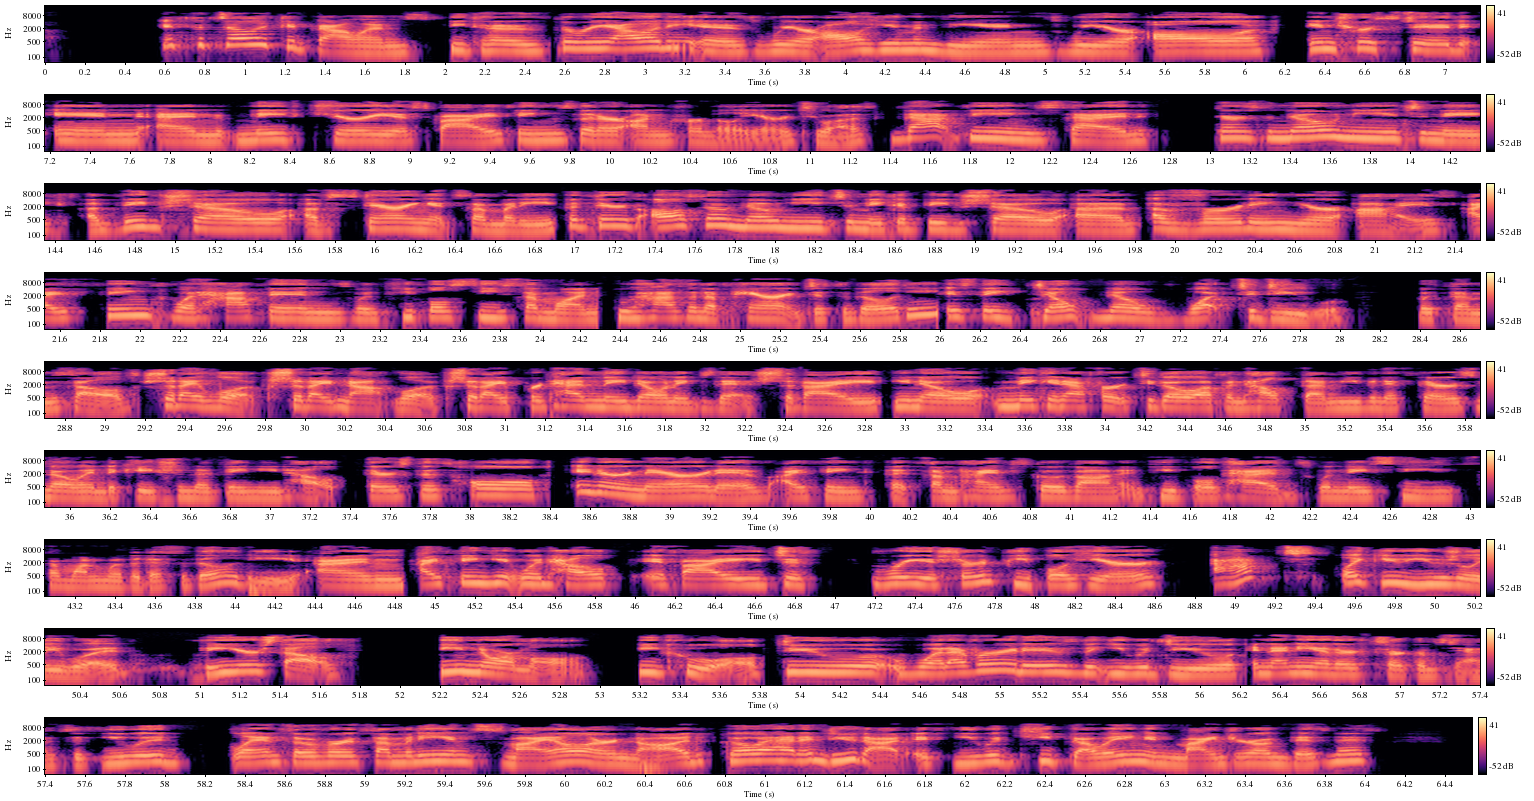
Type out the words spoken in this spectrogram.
It's a delicate balance because the reality is we are all human beings. We are all interested in and made curious by things that are unfamiliar to us. That being said, there's no need to make a big show of staring at somebody, but there's also no need to make a big show of averting your eyes. I think what happens when people see someone who has an apparent disability is they don't know what to do with themselves. Should I look? Should I not look? Should I pretend they don't exist? Should I, you know, make an effort to go up and help them even if there's no indication that they need help? There's this whole inner narrative, I think, that sometimes goes on in people's heads when they see someone with a disability. And I think it would help if I just reassured people here, act like you usually would. Be yourself. Be normal be cool. Do whatever it is that you would do in any other circumstance. If you would glance over at somebody and smile or nod, go ahead and do that. If you would keep going and mind your own business,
